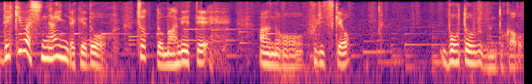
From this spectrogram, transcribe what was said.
できはしないんだけどちょっと真似てあの振り付けを冒頭部分とかを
